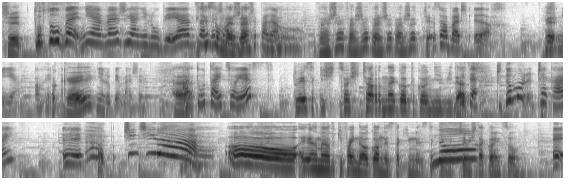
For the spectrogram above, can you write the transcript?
czy to Tu są wę... Nie, węży ja nie lubię. Ja Gdzie za są węże? nie przepadam. Węże, węże, węże, węże, gdzie? Zobacz, ugh. E, Żmija, ohydne. okej. Nie lubię węży. E, A tutaj co jest? Tu jest jakieś coś czarnego, tylko nie widać. Widzę. Czy to może... Czekaj. Y... Hop. Chinchilla! O, ej, one mają takie fajne ogony z takim, z takim No! czymś na końcu. E,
